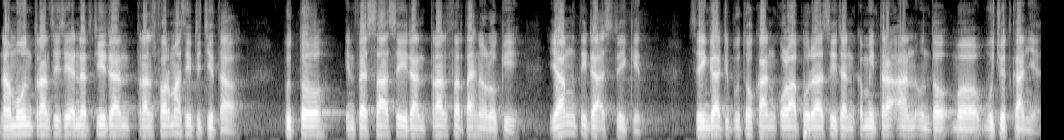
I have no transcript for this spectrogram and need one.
Namun transisi energi dan transformasi digital butuh investasi dan transfer teknologi yang tidak sedikit, sehingga dibutuhkan kolaborasi dan kemitraan untuk mewujudkannya.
